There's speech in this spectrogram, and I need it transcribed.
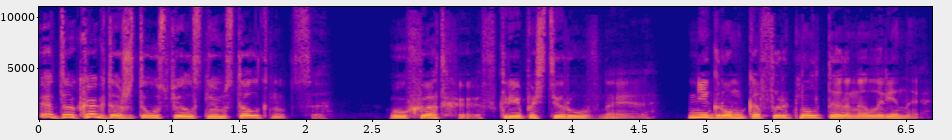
Это когда же ты успел с ним столкнуться?» «У Хатха, в крепости Ровная», — негромко фыркнул Тернел Рене.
